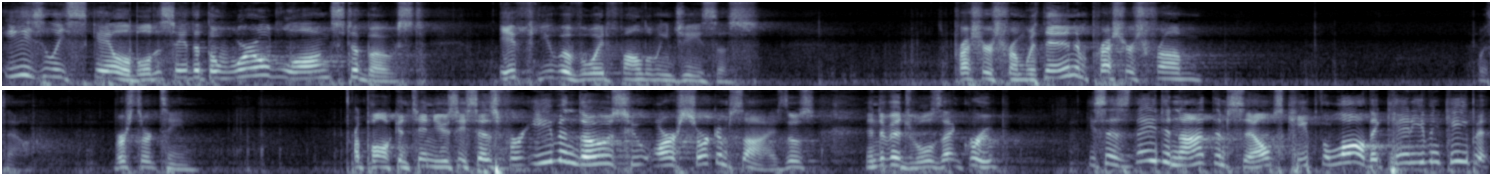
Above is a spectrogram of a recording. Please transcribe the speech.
easily scalable to say that the world longs to boast if you avoid following Jesus. Pressures from within and pressures from without. Verse 13. Paul continues, he says, For even those who are circumcised, those individuals, that group, he says, they do not themselves keep the law. They can't even keep it.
